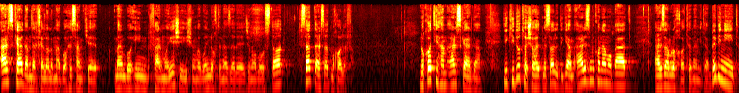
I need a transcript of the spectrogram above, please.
عرض کردم در خلال مباحثم که من با این فرمایش ایشون و با این نقطه نظر جناب استاد صد درصد مخالفم. نکاتی هم عرض کردم. یکی دو تا شاهد مثال دیگه هم عرض می‌کنم و بعد عرضم رو خاتمه میدم. ببینید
